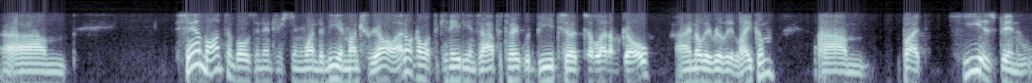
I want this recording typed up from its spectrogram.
Um, Sam Montembeault is an interesting one to me in Montreal. I don't know what the Canadiens' appetite would be to to let him go. I know they really like him, um, but he has been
